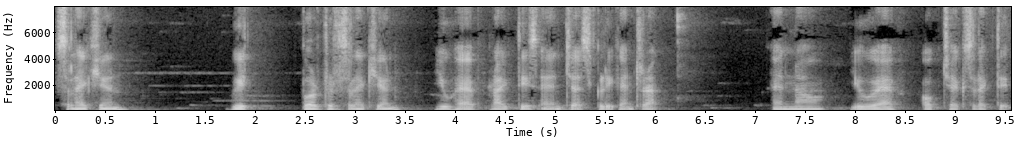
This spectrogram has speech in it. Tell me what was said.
selection with border selection. You have like this and just click and drag. And now you have object selected.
